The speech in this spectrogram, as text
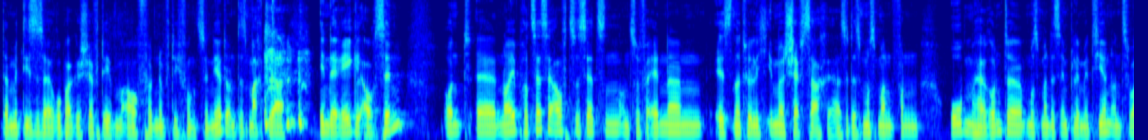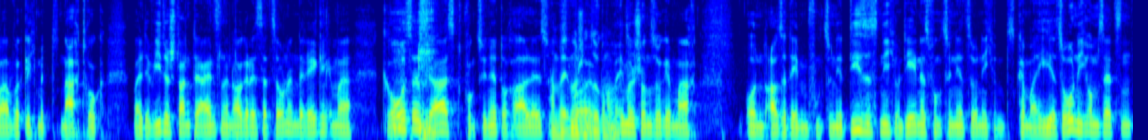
damit dieses Europageschäft eben auch vernünftig funktioniert. Und das macht ja in der Regel auch Sinn. Und äh, neue Prozesse aufzusetzen und zu verändern, ist natürlich immer Chefsache. Also das muss man von oben herunter, muss man das implementieren und zwar wirklich mit Nachdruck, weil der Widerstand der einzelnen Organisationen in der Regel immer groß ist. Ja, es funktioniert doch alles. Haben wir immer läuft, schon so gemacht. Haben wir immer schon so gemacht. Und außerdem funktioniert dieses nicht und jenes funktioniert so nicht und das können wir hier so nicht umsetzen.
